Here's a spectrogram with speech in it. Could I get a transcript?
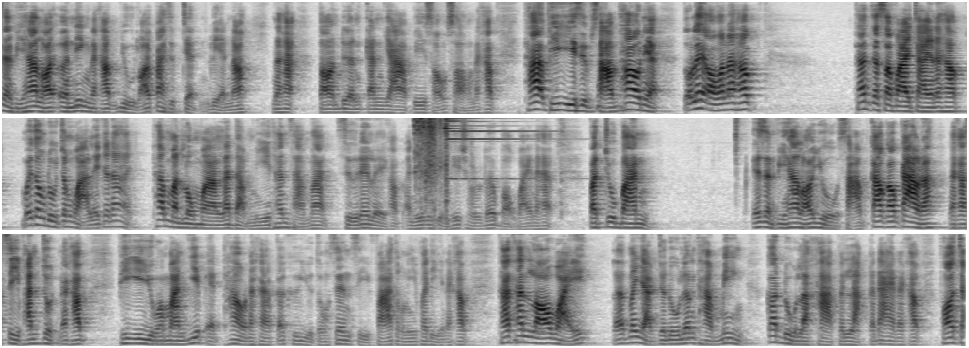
S&P 500 earning นะครับ อยู่ 187 เหรียญเนาะนะฮะ ตอนเดือนกันยาปี 22 นะครับ ถ้า PE 13 เท่าเนี่ย ตัวเลขออกมาแล้วครับ ท่านจะสบายใจนะครับไม่ต้องดูจังหวะเลยก็ได้ ถ้ามันลงมาระดับนี้ท่านสามารถซื้อได้เลยครับ อันนี้เป็นสิ่งที่โชลเดอร์บอกไว้นะฮะ ปัจจุบัน S&P 500 อยู่ 3999 นะนะครับ4,000 จุดนะครับ PE อยู่ประมาณ 21 เท่านะครับ ก็คืออยู่ตรงเส้นสีฟ้าตรงนี้พอดีนะครับ ถ้าท่านรอไหวและไม่อยากจะดูเรื่อง timing ก็ดูราคาเป็นหลักก็ได้นะครับ พอใจ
